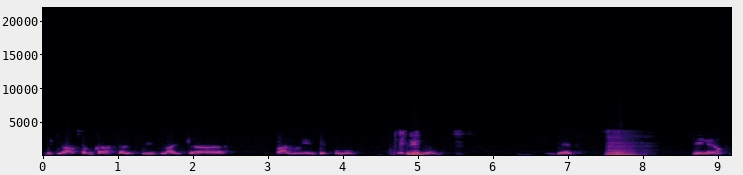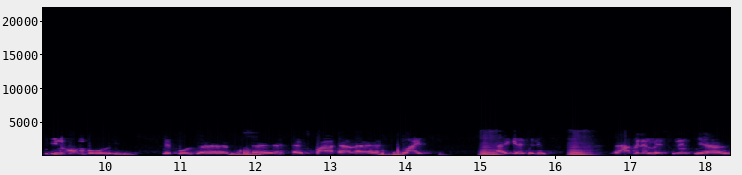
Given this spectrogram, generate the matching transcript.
you need to have some characteristics like uh, valuing people, okay. you get, mm. being uh, being humble in people's uh, uh, uh, uh, life. Mm. I get it. Mm. Having a listening ear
